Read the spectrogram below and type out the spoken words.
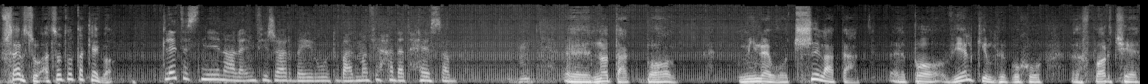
w sercu. A co to takiego? ثلاث سنين على انفجار بيروت وبعد ما في حدا تحاسب E, No tak, bo minęło trzy lata e, po wielkim wybuchu e, w porcie e,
